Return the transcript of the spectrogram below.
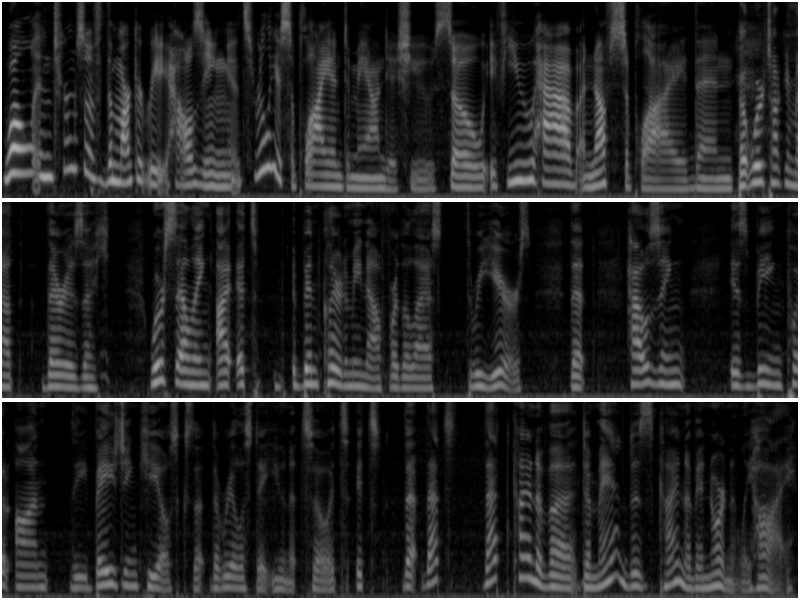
Well, in terms of the market rate housing, it's really a supply and demand issue. So if you have enough supply, then. But we're talking about there is a. We're selling. I, it's been clear to me now for the last three years that housing is being put on the Beijing kiosks, the, the real estate unit. So it's it's that that's that kind of a demand is kind of inordinately high.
